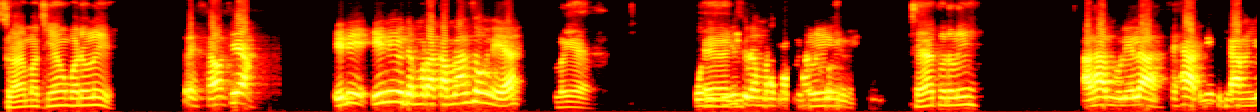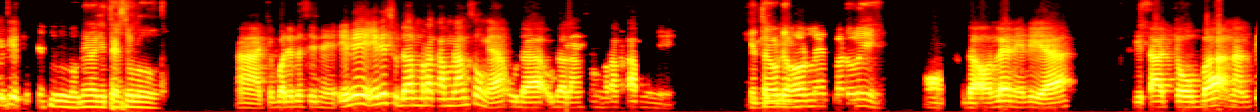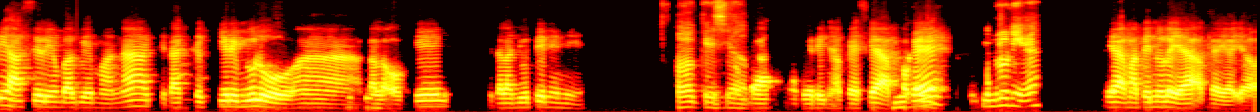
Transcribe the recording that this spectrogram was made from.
Selamat siang Pak Doli. Eh, selamat siang. Ini ini udah merekam langsung nih ya. Oh ya. Posisinya Eh, sudah merekam Pak Doli? langsung ini. Sehat Pak Doli? Alhamdulillah sehat. Kang Yudit. Tes dulu. Ini lagi tes dulu. Nah, coba di sini. Ini ini sudah merekam langsung ya. Udah udah langsung merekam ini. Kita Ini. udah online Pak Doli. Oh, udah online ini ya. Kita coba nanti hasilnya bagaimana kita kirim dulu. Nah, kalau oke kita lanjutin ini. Oke siap. Materinya. Oke, siap. Oke. Mungkin dulu nih ya. Ya, matiin dulu ya. Oke, ya, ya.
